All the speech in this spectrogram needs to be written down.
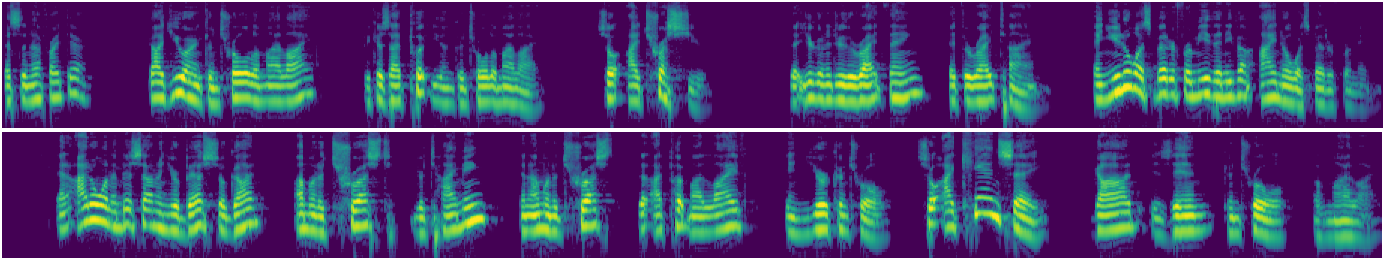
That's enough right there. God, you are in control of my life because I put you in control of my life. So I trust you that you're going to do the right thing at the right time. And you know what's better for me than even I know what's better for me. And I don't want to miss out on your best. So, God, I'm going to trust your timing and I'm going to trust that I put my life in your control. So I can say, God is in control of my life.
